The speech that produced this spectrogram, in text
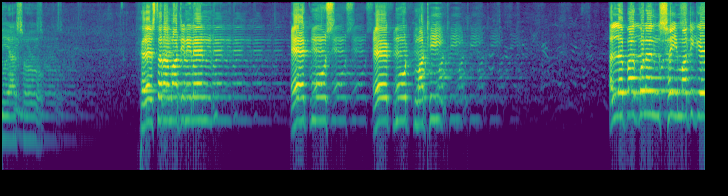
নিয়ে আসো। ফেরেশতারা মাটি নিলেন। এক মুঠ এক মুঠ মাটি। আল্লাহ পাক বলেন, সেই মাটিকে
